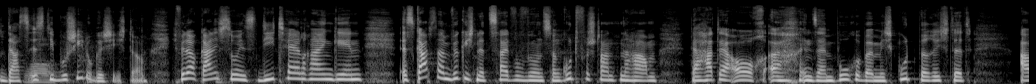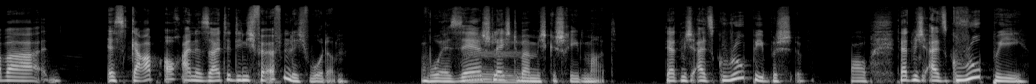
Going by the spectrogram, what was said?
Das wow. ist die Bushido-Geschichte. Ich will auch gar nicht so ins Detail reingehen. Es gab dann wirklich eine Zeit, wo wir uns dann gut verstanden haben. Da hat er auch äh, in seinem Buch über mich gut berichtet. Aber es gab auch eine Seite, die nicht veröffentlicht wurde, wo er sehr schlecht über mich geschrieben hat. Der hat mich als Groupie, besch wow, der hat mich als Groupie,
